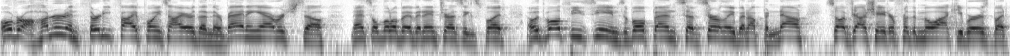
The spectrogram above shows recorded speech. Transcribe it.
over 135 points higher than their batting average. So that's a little bit of an interesting split. And with both these teams, the bullpens have certainly been up and down. You still have Josh Hader for the Milwaukee Brewers, but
